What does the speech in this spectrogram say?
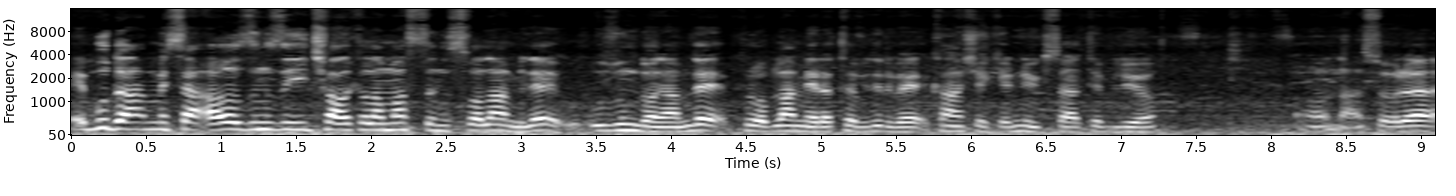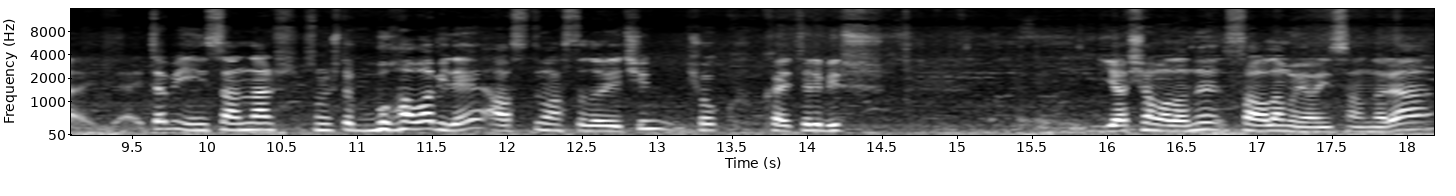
E bu da mesela ağzınızı iyi çalkalamazsanız falan bile uzun dönemde problem yaratabilir ve kan şekerini yükseltebiliyor. Ondan sonra e, tabii insanlar sonuçta bu hava bile astım hastaları için çok kaliteli bir e, yaşam alanı sağlamıyor insanlara.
